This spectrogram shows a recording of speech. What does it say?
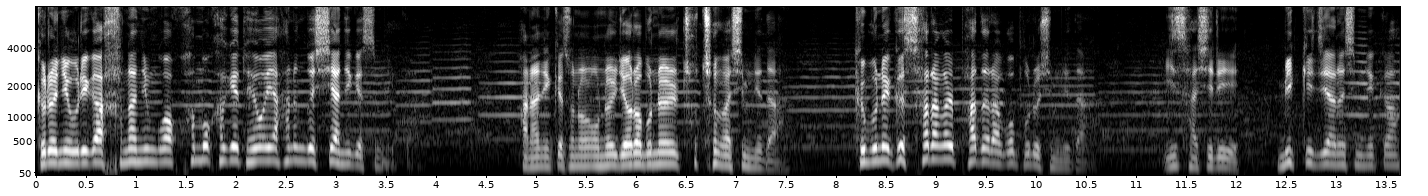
그러니 우리가 하나님과 화목하게 되어야 하는 것이 아니겠습니까? 하나님께서는 오늘 여러분을 초청하십니다. 그분의 그 사랑을 받으라고 부르십니다. 이 사실이 믿기지 않으십니까?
